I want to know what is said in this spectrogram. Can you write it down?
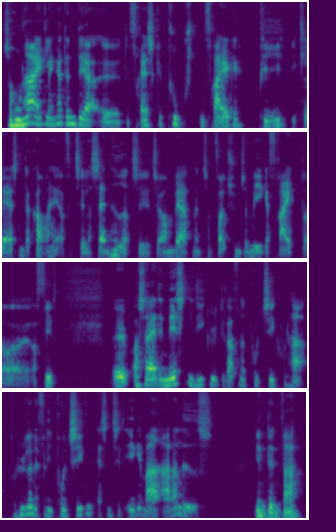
Så hun har ikke længere den der, øh, det friske pust, den frække pige i klassen, der kommer her og fortæller sandheder til, til omverdenen, som folk synes er mega frægt og, og fedt. Øh, og så er det næsten ligegyldigt, hvad for noget politik hun har på hylderne, fordi politikken er sådan set ikke meget anderledes, end den var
